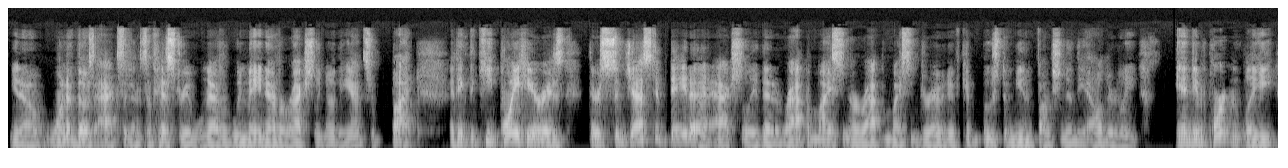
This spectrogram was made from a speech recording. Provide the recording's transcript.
you know one of those accidents of history will never we may never actually know the answer. But i think the key point here is there's suggestive data actually that a rapamycin or rapamycin derivative can boost immune function in the elderly. And importantly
